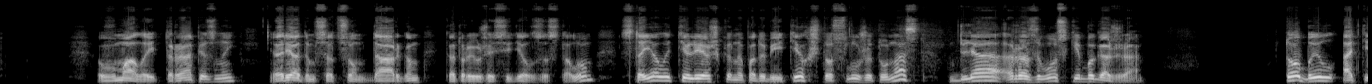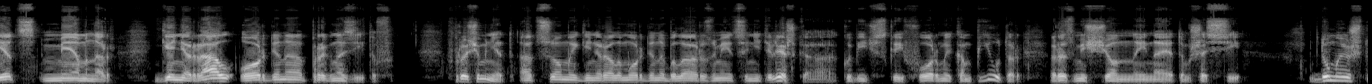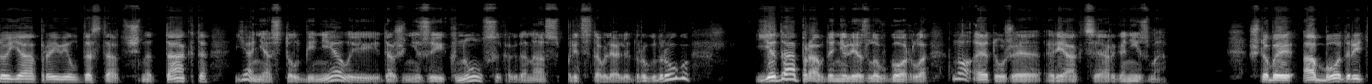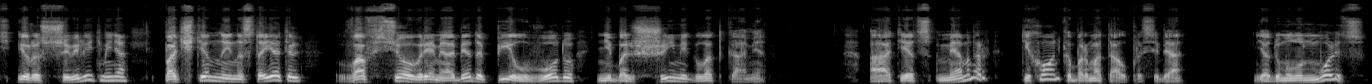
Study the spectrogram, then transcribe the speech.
В малой трапезной, рядом с отцом Даргом, который уже сидел за столом, стояла тележка наподобие тех, что служат у нас для развозки багажа. То был отец Мемнер, генерал ордена прогнозитов. Впрочем, нет, отцом и генералом ордена была, разумеется, не тележка, а кубической формы компьютер, размещенный на этом шасси. Думаю, что я проявил достаточно такта, я не остолбенел и даже не заикнулся, когда нас представляли друг другу. Еда, правда, не лезла в горло, но это уже реакция организма. Чтобы ободрить и расшевелить меня, почтенный настоятель во все время обеда пил воду небольшими глотками. А отец Мемнер тихонько бормотал про себя. Я думал, он молится,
